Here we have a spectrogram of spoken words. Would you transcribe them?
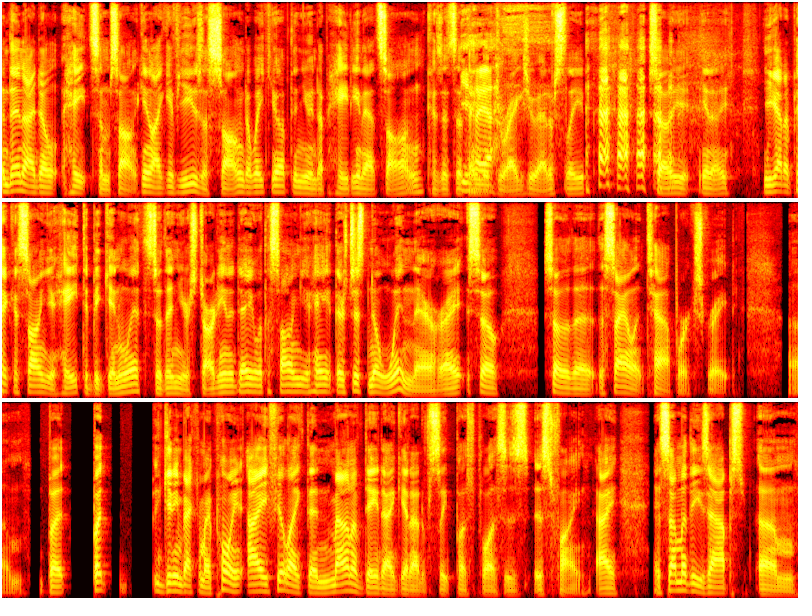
and then I don't hate some song. You know, like if you use a song to wake you up, then you end up hating that song because it's the yeah, thing yeah. that drags you out of sleep. so you, you know, you got to pick a song you hate to begin with. So then you're starting the day with a song you hate. There's just no win there, right? So so the the silent tap works great. Um, but but getting back to my point, I feel like the amount of data I get out of Sleep Plus Plus is is fine. I some of these apps um,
